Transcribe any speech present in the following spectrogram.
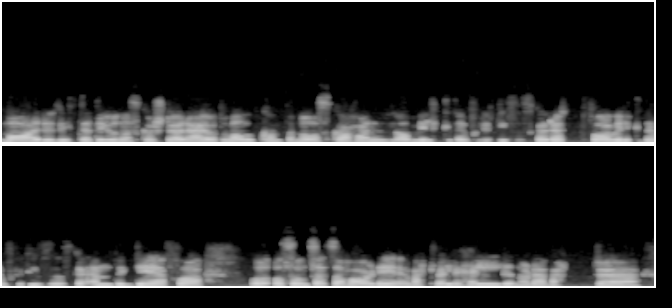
Marerittet til Jonas Gahr Støre er jo at valgkampen nå skal handle om hvilken innflytelse skal Rødt få, hvilken innflytelse skal MDG få. Og, og, Sånn sett så har de vært veldig heldige når det har vært uh,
